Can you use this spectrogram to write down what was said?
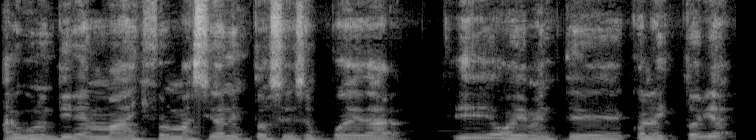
algunos tienen más información, entonces eso puede dar, eh, obviamente, con la historia,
